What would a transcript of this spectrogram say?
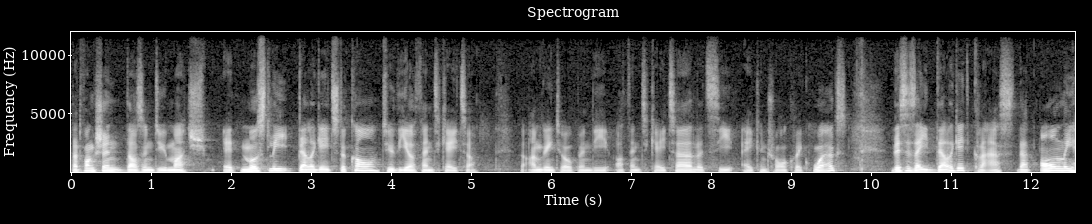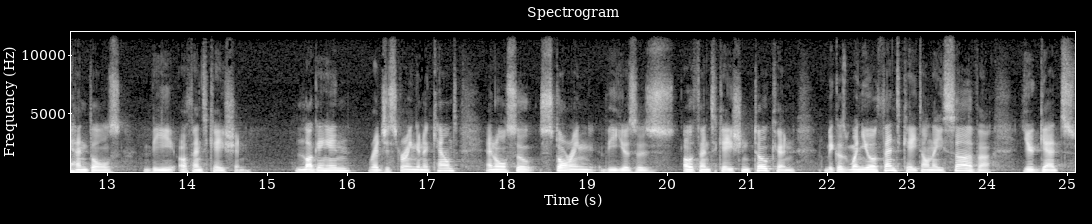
That function doesn't do much. It mostly delegates the call to the authenticator. So I'm going to open the authenticator. Let's see a control click works. This is a delegate class that only handles the authentication, logging in, registering an account, and also storing the user's authentication token. Because when you authenticate on a server, you get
